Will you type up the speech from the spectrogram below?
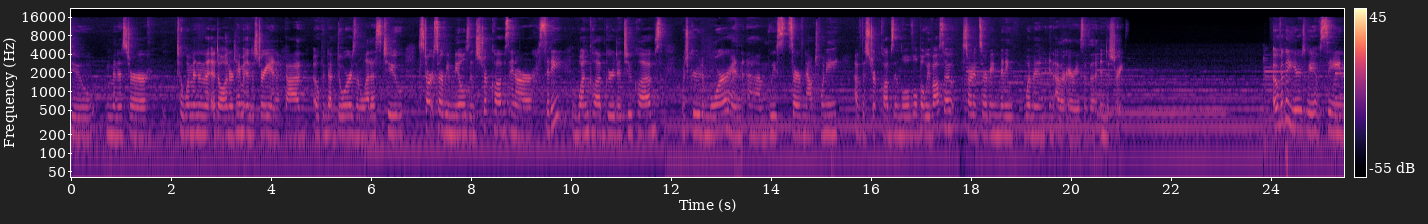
to minister to women in the adult entertainment industry, and God opened up doors and led us to start serving meals in strip clubs in our city. One club grew to two clubs which grew to more, and um, we serve now 20 of the strip clubs in Louisville, but we've also started serving many women in other areas of the industry. Over the years, we have seen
